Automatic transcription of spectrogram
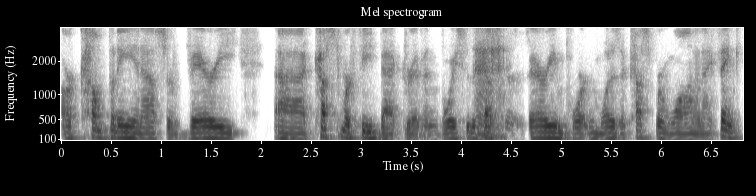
our company and us are very, uh, customer feedback driven. Voice of the mm. customer is very important. What does a customer want? And I think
